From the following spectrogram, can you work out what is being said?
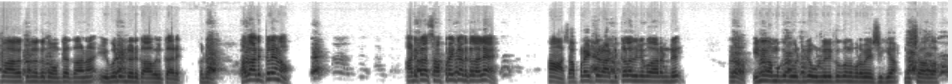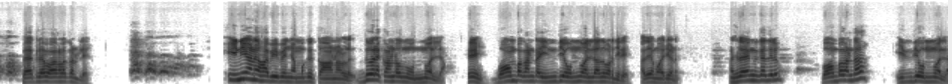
ഭാഗത്ത് നിങ്ങൾക്ക് നോക്കിയാൽ കാണാം ഇവിടെ ഉണ്ട് ഒരു കാവൽക്കാരൻ. കേട്ടോ? അത് അടുക്കളയാണോ? അടുക്കള സെപ്പറേറ്റ് അടുക്കള അല്ലേ? ആ സെപ്പറേറ്റ് ഒരു അടുക്കള ഇതിന് വേറുണ്ട് കേട്ടോ ഇനി നമുക്ക് വീട്ടിന്റെ ഉള്ളിലേക്കൊക്കെ ഒന്ന് പ്രവേശിക്കാം ഇൻഷാല്ല ബാക്കിലെ ഭാഗങ്ങളൊക്കെ ഉണ്ടല്ലേ ഇനിയാണ് ഹബീബെ നമുക്ക് കാണാനുള്ളത്. ഇതുവരെ കണ്ടതൊന്നും ഒന്നുമല്ല. ഏയ് ബോംബ കണ്ട ഇന്ത്യ ഒന്നും അല്ല എന്ന് പറഞ്ഞില്ലേ? അതേമാതിരിയാണ്. മനസ്സിലായ നിങ്ങൾക്ക് എന്തെങ്കിലും? ബോംബ കണ്ട ഇന്ത്യ ഒന്നുമല്ല.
